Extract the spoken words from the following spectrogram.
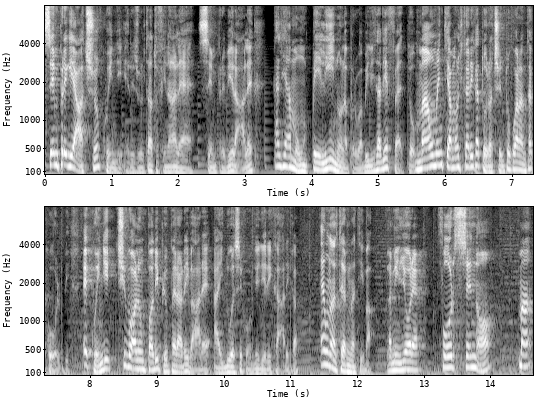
Sempre ghiaccio, quindi il risultato finale è sempre virale, tagliamo un pelino la probabilità di effetto, ma aumentiamo il caricatore a 140 colpi e quindi ci vuole un po' di più per arrivare ai 2 secondi di ricarica. È un'alternativa. La migliore? Forse no, ma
